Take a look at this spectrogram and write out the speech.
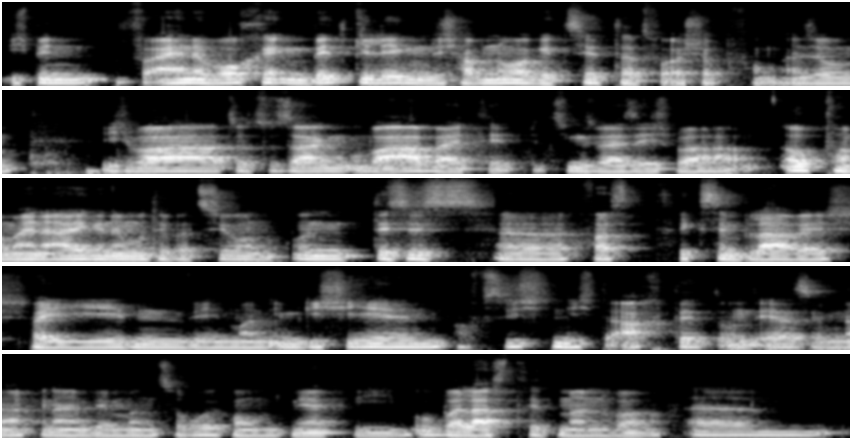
ich bin für eine Woche im Bett gelegen und ich habe nur gezittert vor Erschöpfung. Also ich war sozusagen überarbeitet, beziehungsweise ich war Opfer meiner eigenen Motivation. Und das ist äh, fast exemplarisch bei jedem, wenn man im Geschehen auf sich nicht achtet und erst im Nachhinein, wenn man zurückkommt, merkt, wie überlastet man war. Ähm,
